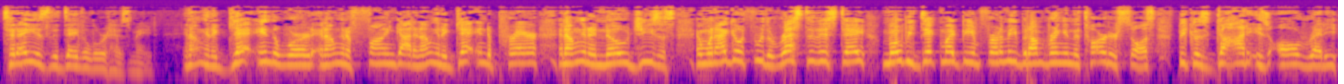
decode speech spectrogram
today is the day the Lord has made and I'm going to get in the Word and I'm going to find God and I'm going to get into prayer and I'm going to know Jesus. And when I go through the rest of this day, Moby Dick might be in front of me, but I'm bringing the tartar sauce because God is already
